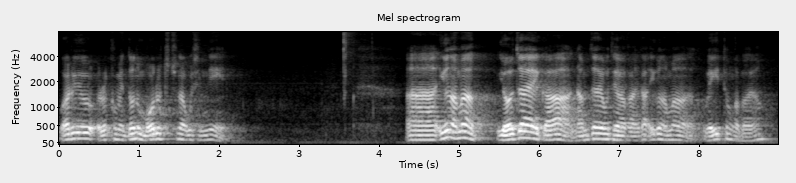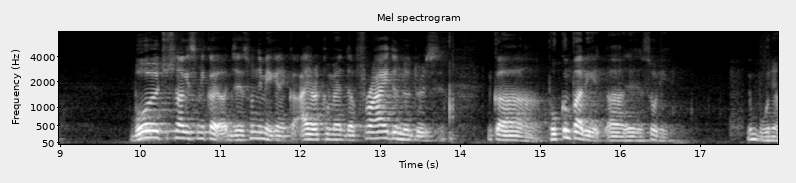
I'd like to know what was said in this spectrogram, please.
What do you recommend? 너는 뭐를 추천하고 싶니? 아, 이건 아마 여자애가 남자애하고 대화가 아니라 이건 아마 웨이터인가 봐요. 뭘 추천하겠습니까? 이제 손님이 얘기하니까 I recommend fried noodles. 그러니까 볶음밥이 아, 예, 쏘리. 이건 뭐냐?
